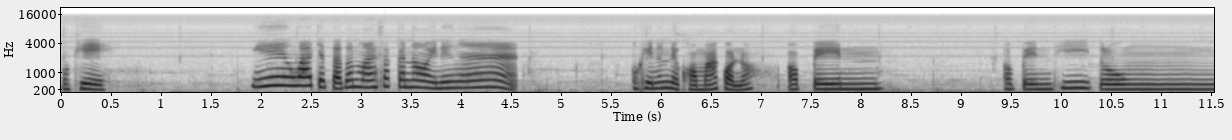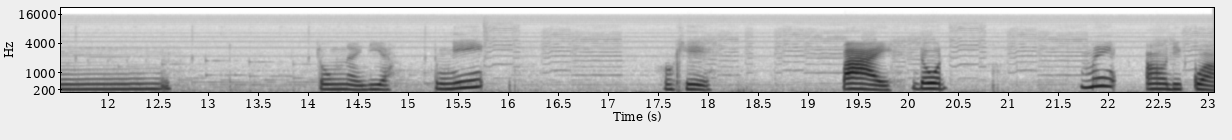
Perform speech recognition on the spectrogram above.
โอเคเงี้ยว่าจะตัดต้นไม้สักกันหน่อยนึงอะ โอเค นั่นเดี๋ยวขอมาก่อนเนาะ เอาเป็น เอาเป็นที่ตรง ตรงไหนดีอะตรงนี้ โอเคไปโดด ไม่เอาดีกว่า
